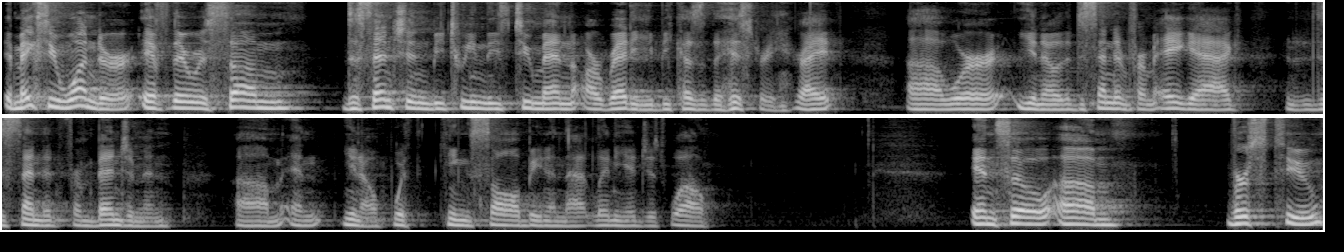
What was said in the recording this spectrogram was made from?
it makes you wonder if there was some dissension between these two men already because of the history, right? Uh, where, you know, the descendant from Agag and the descendant from Benjamin, um, and, you know, with King Saul being in that lineage as well. And so, um, verse 2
